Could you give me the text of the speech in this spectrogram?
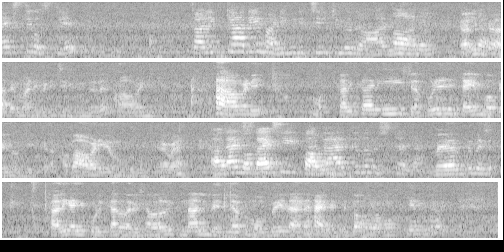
നെക്സ്റ്റ് ക്വസ്റ്റ്യൻ കളിക്കാതെ മടി പിടിച്ചിരിക്കുന്നത് ആര്? കളിക്കാതെ മടി പിടിച്ചിരിക്കുന്നത് ആവണി. ആവണി. കളിക്കാനേ ഇഷ്ടം. ഫുൾ ടൈം മൊബൈൽ നോക്കിയിരിക്കണം. അപ്പൊ ആവണി നമുക്ക് നോക്കാവേ. വേർക്കുന്ന കളി കഴിഞ്ഞ് കുളിക്കാന്ന് പറയും. പക്ഷെ അവൾ ഇന്നാലും വരില്ല. അവർക്ക് മൊബൈലാണ് ഹൈലൈറ്റ് അപ്പൊ അവളെ മുക്കിയെന്നെ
